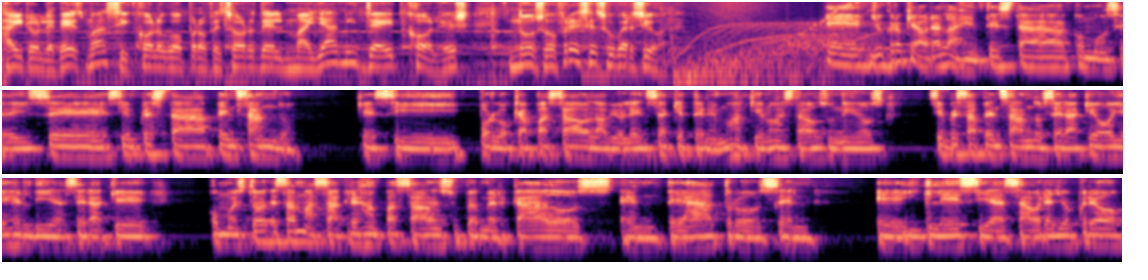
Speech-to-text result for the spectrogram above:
Jairo Ledesma, psicólogo profesor del Miami Dade College, nos ofrece su versión. Eh, yo creo que ahora la gente está, como se dice, siempre está pensando que si por lo que ha pasado, la violencia que tenemos aquí en los Estados Unidos, siempre está pensando, ¿será que hoy es el día? ¿Será que como esto, estas masacres han pasado en supermercados, en teatros, en eh, iglesias, ahora yo creo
